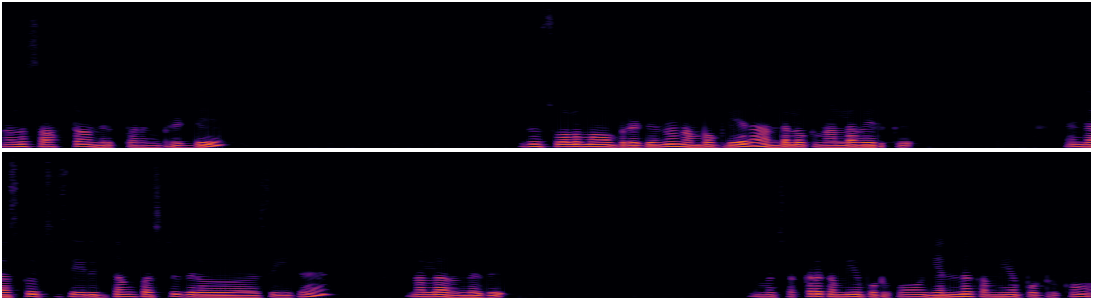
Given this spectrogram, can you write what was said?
நல்லா சாஃப்டாக வந்திருக்கு பாருங்கள் ப்ரெட்டு இதுவும் சோள மாவு ப்ரெட்டுன்னா நம்ப முடியாது அந்தளவுக்கு நல்லாவே இருக்குது இந்த அஸ்க வச்சு செய்கிறது தான் ஃபஸ்ட்டு தடவை செய்தேன். நல்லா இருந்தது. நம்ம சர்க்கரை கம்மியாக போட்டிருக்கோம் எண்ணெய் கம்மியாக போட்டிருக்கோம்.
